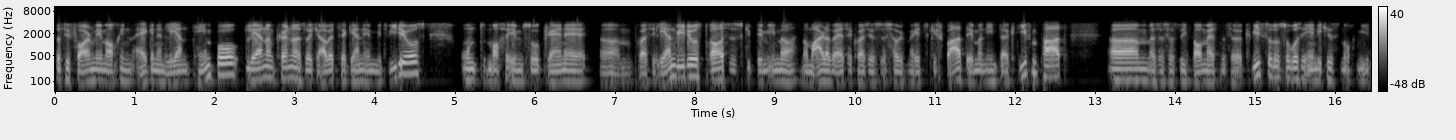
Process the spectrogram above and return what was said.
dass sie vor allem eben auch im eigenen Lerntempo lernen können. Also ich arbeite sehr gerne eben mit Videos und mache eben so kleine ähm, quasi Lernvideos draus. Also es gibt eben immer normalerweise quasi, also das habe ich mir jetzt gespart, eben einen interaktiven Part. Ähm, also das heißt, ich baue meistens ein Quiz oder sowas ähnliches noch mit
